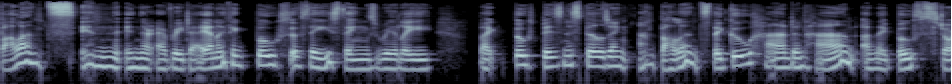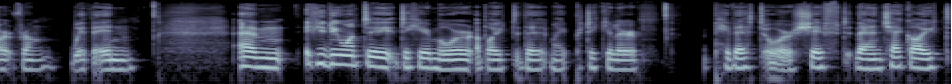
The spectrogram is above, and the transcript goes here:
balance in in their everyday. And I think both of these things really like both business building and balance, they go hand in hand and they both start from within. Um, if you do want to, to hear more about the my particular pivot or shift, then check out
